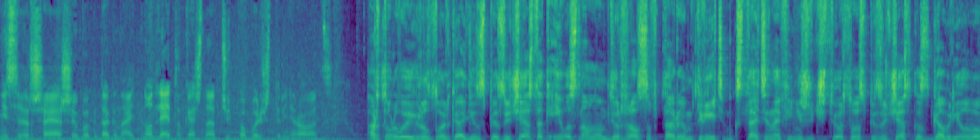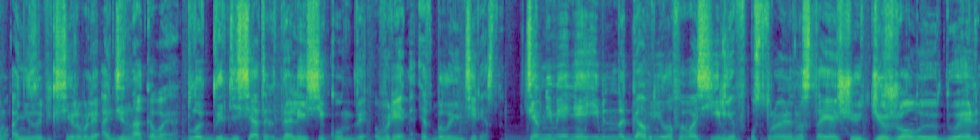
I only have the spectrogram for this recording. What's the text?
не совершая ошибок, догнать. Но для этого, конечно, надо чуть побольше тренироваться. Артур выиграл только один спецучасток и в основном держался вторым-третьим. Кстати, на финише четвертого спецучастка с Гавриловым они зафиксировали одинаковое, вплоть до десятых долей секунды время. Это было интересно. Тем не менее, именно Гаврилов и Васильев устроили настоящую тяжелую дуэль,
